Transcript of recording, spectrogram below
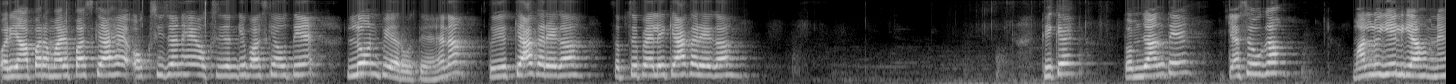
और यहाँ पर हमारे पास क्या है? ऑक्सीजन है। ऑक्सीजन के पास क्या होते हैं? लोन पेयर होते हैं, है ना? तो ये क्या करेगा? सबसे पहले क्या करेगा? ठीक है तो हम जानते हैं कैसे होगा। मान लो ये लिया हमने।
